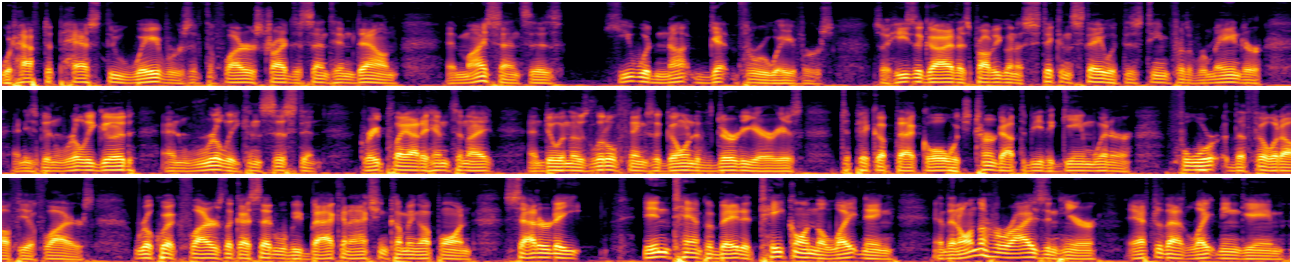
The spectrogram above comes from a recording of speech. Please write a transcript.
would have to pass through waivers if the Flyers tried to send him down. And my sense is he would not get through waivers. So he's a guy that's probably going to stick and stay with this team for the remainder, and he's been really good and really consistent. Great play out of him tonight and doing those little things that go into the dirty areas to pick up that goal, which turned out to be the game winner for the Philadelphia Flyers. Real quick, Flyers, like I said, will be back in action coming up on Saturday in Tampa Bay to take on the Lightning. And then on the horizon here, after that Lightning game,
